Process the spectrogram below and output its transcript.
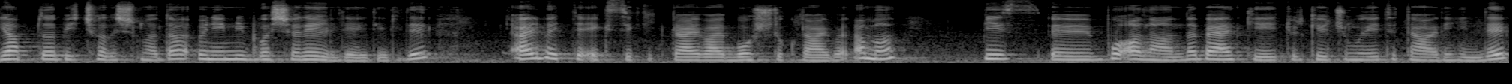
yaptığı bir çalışmada önemli bir başarı elde edildi. Elbette eksiklikler var, boşluklar var ama biz e, bu alanda belki Türkiye Cumhuriyeti tarihinde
